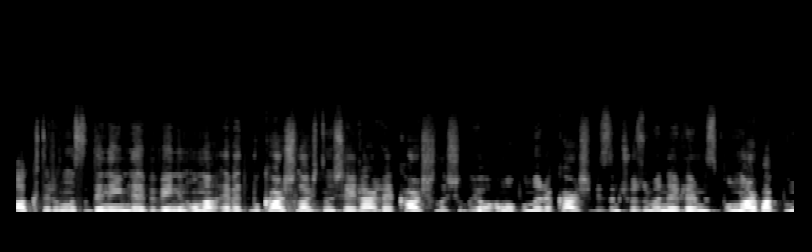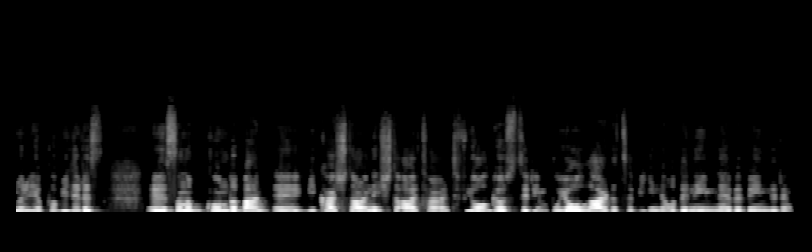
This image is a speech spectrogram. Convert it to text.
aktarılması, deneyimli ebeveynin ona evet bu karşılaştığın şeylerle karşılaşılıyor ama bunlara karşı bizim çözüm önerilerimiz bunlar. Bak bunları yapabiliriz. Ee, sana bu konuda ben e, birkaç tane işte alternatif yol göstereyim. Bu yollar da tabii yine o deneyimli ebeveynlerin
